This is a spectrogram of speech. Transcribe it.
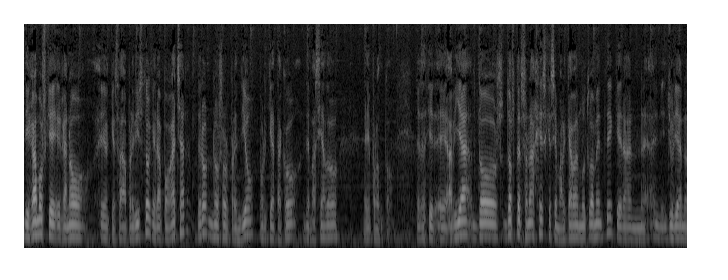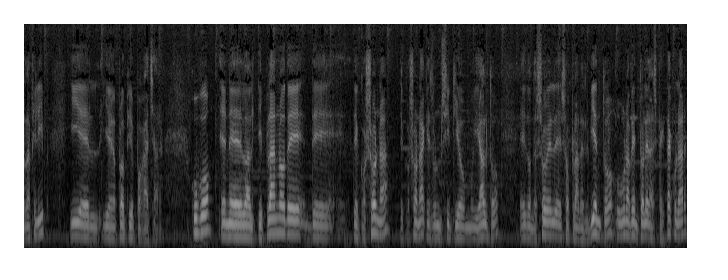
digamos que ganó el que estaba previsto, que era Pogachar, pero nos sorprendió porque atacó demasiado eh, pronto. Es decir, eh, había dos, dos personajes que se marcaban mutuamente, que eran eh, Julian Alaphilippe y el, y el propio Pogachar. Hubo en el altiplano de, de, de Cosona, de Cosona, que es un sitio muy alto, eh, donde suele soplar el viento, hubo una ventolera espectacular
